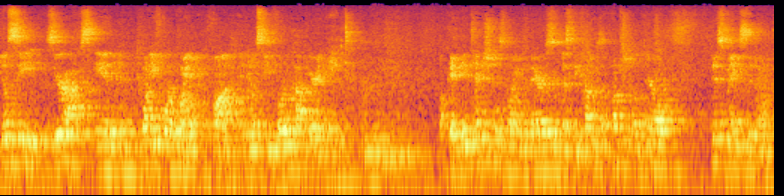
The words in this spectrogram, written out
you'll see Xerox in 24 point font, and you'll see photocopier in 8. Okay, the attention is going to there, so this becomes a functional zero. This makes the jump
